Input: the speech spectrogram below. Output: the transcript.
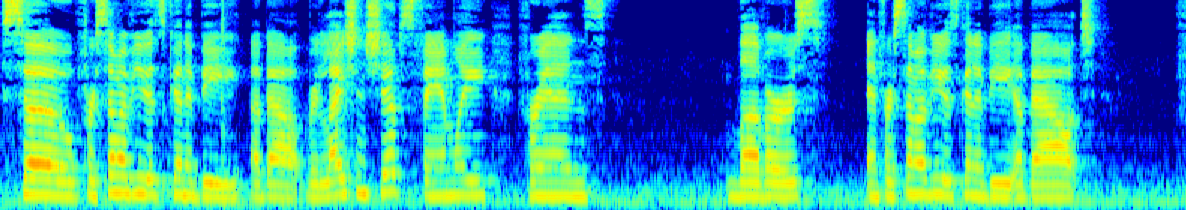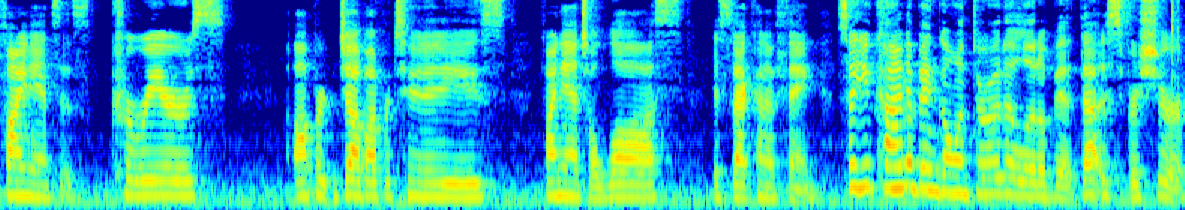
So for some of you, it's going to be about relationships, family, friends, lovers. And for some of you, it's going to be about finances, careers, oppor job opportunities, financial loss, it's that kind of thing. So you've kind of been going through it a little bit, that is for sure.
